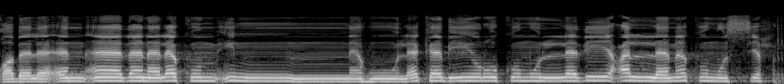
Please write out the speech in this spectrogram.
قبل أن آذن لكم إنه لكبيركم الذي علمكم السحر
